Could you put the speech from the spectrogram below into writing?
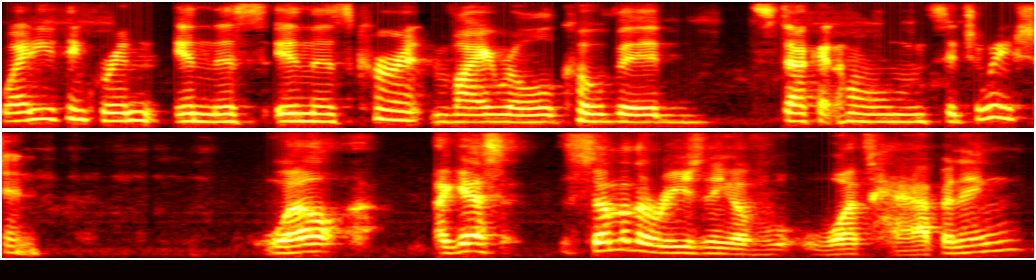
Why do you think we're in, in this in this current viral COVID stuck at home situation? Well, I guess some of the reasoning of what's happening,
